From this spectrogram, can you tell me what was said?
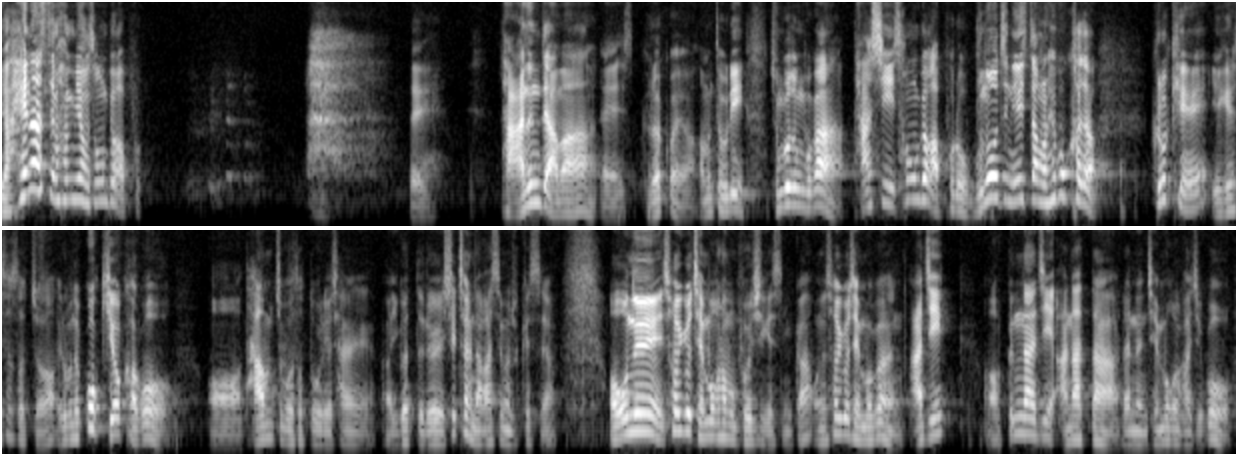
야 해나 쌤한 명 성벽 앞으로. 하, 네. 다 아는데 아마 예, 그럴 거예요. 아무튼 우리 중고등부가 다시 성벽 앞으로 무너진 일상을 회복하자 그렇게 얘기했었었죠. 여러분들 꼭 기억하고 어, 다음 주부터 또 우리가 잘 어, 이것들을 실천해 나갔으면 좋겠어요. 어, 오늘 설교 제목을 한번 보여주시겠습니까? 오늘 설교 제목은 아직 어, 끝나지 않았다라는 제목을 가지고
